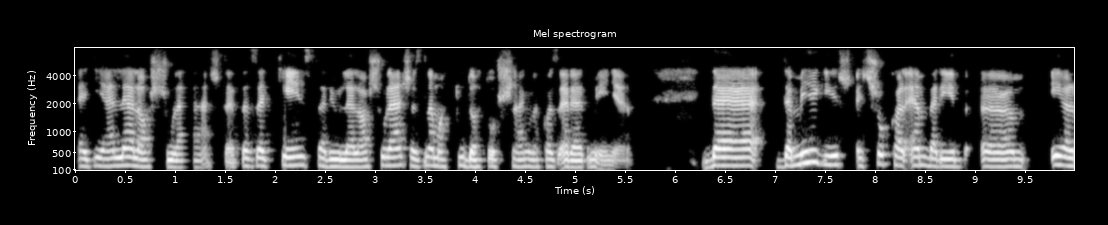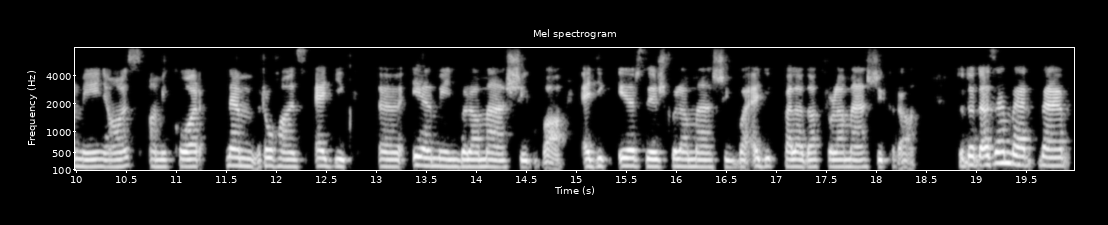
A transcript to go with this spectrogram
egy ilyen lelassulás, tehát ez egy kényszerű lelassulás, ez nem a tudatosságnak az eredménye. De, de mégis egy sokkal emberibb élmény az, amikor nem rohansz egyik élményből a másikba, egyik érzésből a másikba, egyik feladatról a másikra. Tudod, az emberben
